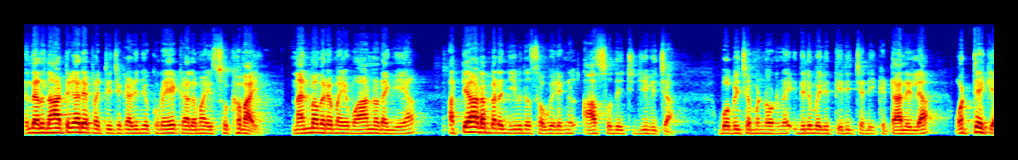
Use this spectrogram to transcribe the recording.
എന്തായാലും നാട്ടുകാരെ പറ്റിച്ച് കഴിഞ്ഞ കുറേ കാലമായി സുഖമായി. നന്മപരമായി വാണടങ്ങിയ അത്യാഡംബര ജീവിത സൗകര്യങ്ങൾ ആസ്വദിച്ച് ജീവിച്ച ബോബി ചെമ്മണ്ണൂറിന് ഇതിലും വലിയ തിരിച്ചടി കിട്ടാനില്ല. ഒറ്റയ്ക്ക്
